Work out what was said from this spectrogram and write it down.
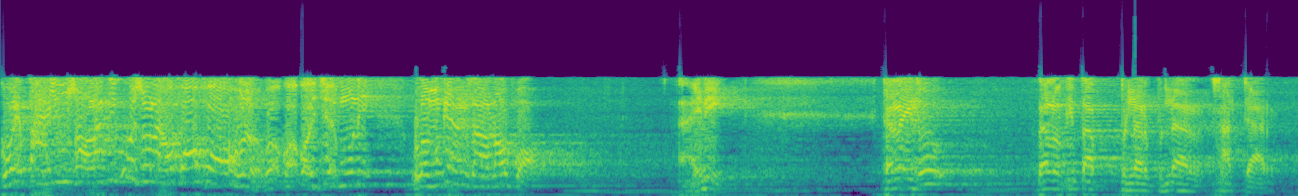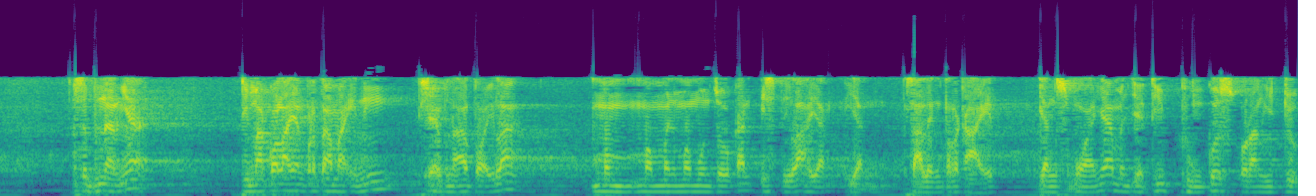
Kowe payu salat iku wis ora apa-apa lho. Kok kok kok ijek muni kula mungkin salah napa? Nah ini karena itu kalau kita benar-benar sadar sebenarnya di makalah yang pertama ini Syekh Ibn Atta'illah mem mem memunculkan istilah yang yang saling terkait yang semuanya menjadi bungkus orang hidup.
